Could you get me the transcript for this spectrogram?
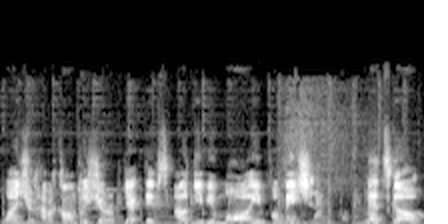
Once you have accomplished your objectives, I'll give you more information. Let's go!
